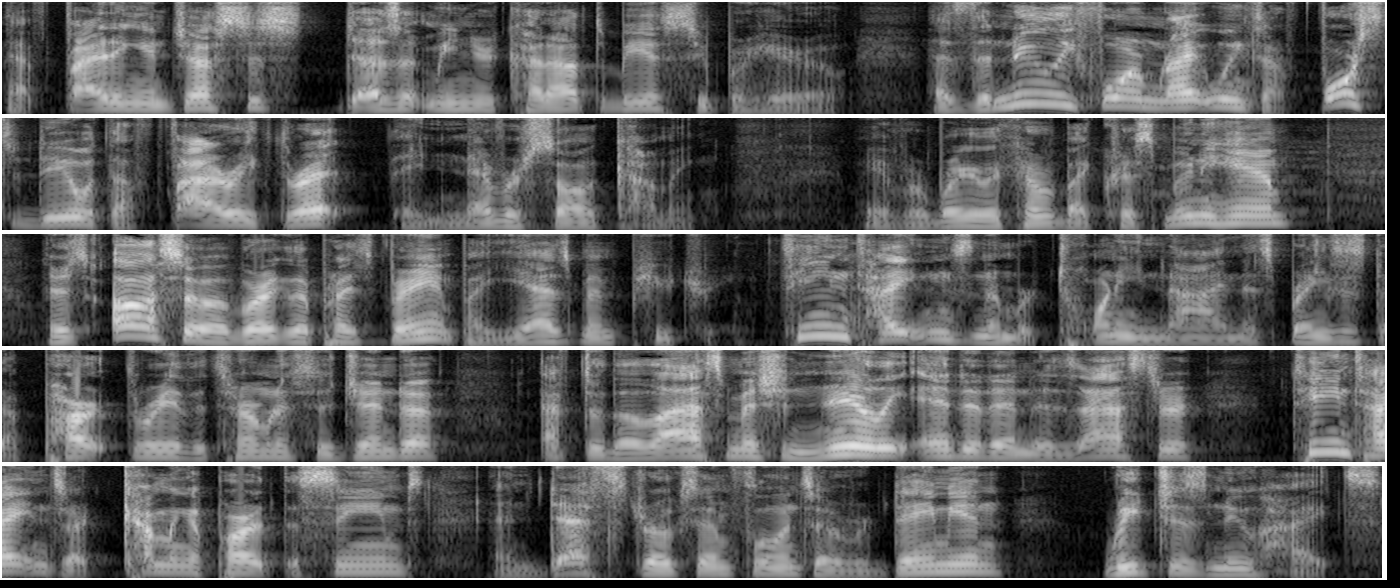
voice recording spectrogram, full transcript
that fighting injustice doesn't mean you're cut out to be a superhero, as the newly formed Nightwings are forced to deal with a fiery threat they never saw coming. We have a regular cover by Chris Mooneyham. There's also a regular price variant by Yasmin Putri. Teen Titans number 29. This brings us to part 3 of the Terminus agenda. After the last mission nearly ended in disaster, Teen Titans are coming apart at the seams, and Deathstroke's influence over Damian reaches new heights.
